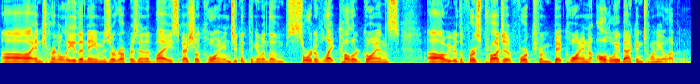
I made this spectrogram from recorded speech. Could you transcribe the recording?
Uh, internally, the names are represented by special coins. You can think of them sort of like colored coins. Uh, we were the first project forked from Bitcoin all the way back in 2011.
